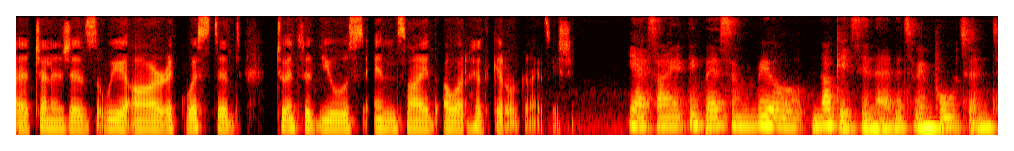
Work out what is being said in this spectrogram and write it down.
uh, challenges we are requested to introduce inside our healthcare organization. Yes, I think there's some real nuggets in there that are important,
